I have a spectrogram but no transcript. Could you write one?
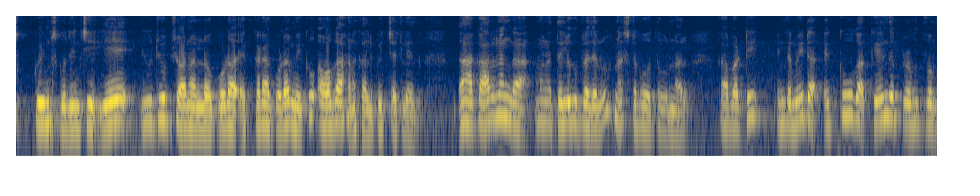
స్కీమ్స్ గురించి ఏ యూట్యూబ్ ఛానల్లో కూడా ఎక్కడా కూడా మీకు అవగాహన కల్పించట్లేదు. ఆ కారణంగా మన తెలుగు ప్రజలు నష్టపోతూ ఉన్నారు. కాబట్టి ఇంక మీట ఎక్కువగా కేంద్ర ప్రభుత్వం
